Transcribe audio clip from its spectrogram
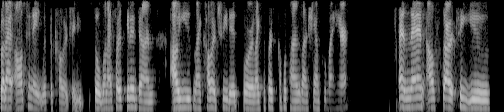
but I alternate with the color treated. So when I first get it done, I'll use my color treated for like the first couple times I shampoo my hair. And then I'll start to use,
